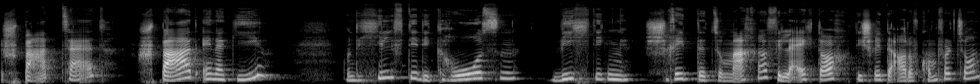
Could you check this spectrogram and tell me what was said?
spart Zeit, spart Energie und hilft dir, die großen, wichtigen Schritte zu machen, vielleicht auch die Schritte out of comfort zone,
